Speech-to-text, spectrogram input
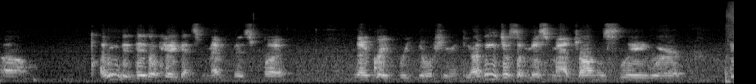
Um, I think they did okay against Memphis, but they're a great free throw shooting team. I think it's just a mismatch, honestly, where I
